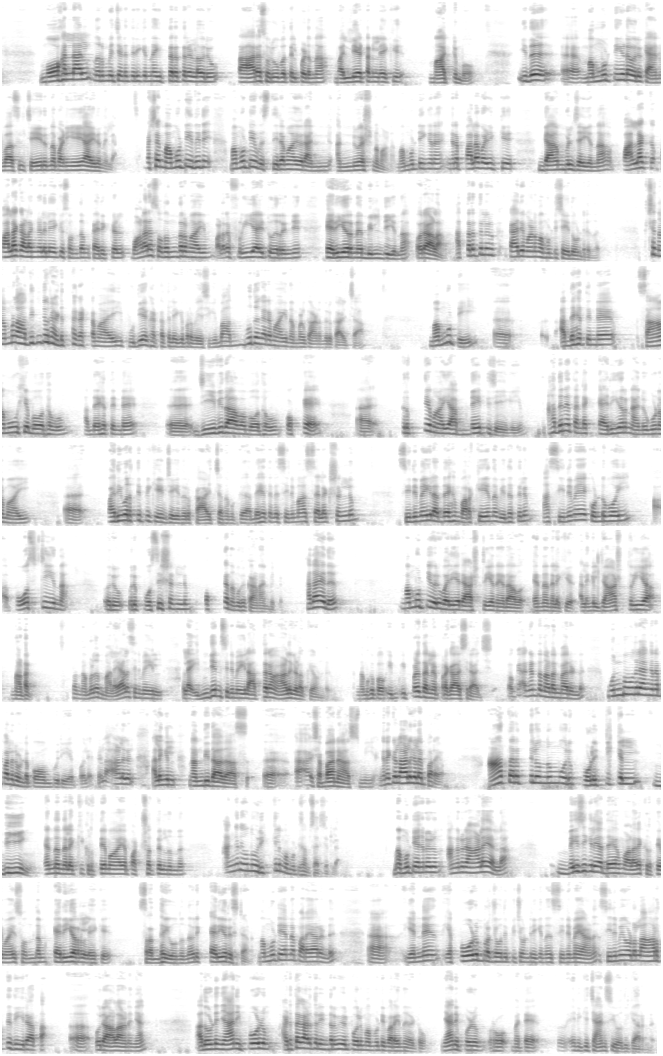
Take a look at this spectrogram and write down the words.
മോഹൻലാൽ നിർമ്മിച്ചെടുത്തിരിക്കുന്ന ഇത്തരത്തിലുള്ള ഒരു താരസ്വരൂപത്തിൽപ്പെടുന്ന വല്യേട്ടനിലേക്ക് മാറ്റുമ്പോൾ ഇത് മമ്മൂട്ടിയുടെ ഒരു ക്യാൻവാസിൽ ചേരുന്ന പണിയേ ആയിരുന്നില്ല. പക്ഷേ മമ്മൂട്ടി ഇതിന് മമ്മൂട്ടി സ്ഥിരമായ ഒരു അന്വ അന്വേഷണമാണ്. മമ്മൂട്ടി ഇങ്ങനെ ഇങ്ങനെ പല വഴിക്ക് ഗാമ്പിൾ ചെയ്യുന്ന പല പല കളങ്ങളിലേക്ക് സ്വന്തം കരുക്കൾ വളരെ സ്വതന്ത്രമായും വളരെ ഫ്രീ ആയിട്ട് എറിഞ്ഞ് കരിയറിനെ ബിൽഡ് ചെയ്യുന്ന ഒരാളാണ്. അത്തരത്തിലൊരു കാര്യമാണ് മമ്മൂട്ടി ചെയ്തുകൊണ്ടിരുന്നത്. പക്ഷെ നമ്മൾ അതിന്റെ ഒരു അടുത്ത ഘട്ടമായി ഈ പുതിയ ഘട്ടത്തിലേക്ക് പ്രവേശിക്കുമ്പോൾ അത്ഭുതകരമായി നമ്മൾ കാണുന്നൊരു കാഴ്ച. മമ്മൂട്ടി അദ്ദേഹത്തിന്റെ സാമൂഹ്യബോധവും അദ്ദേഹത്തിന്റെ ജീവിതാവബോധവും ഒക്കെ കൃത്യമായി അപ്ഡേറ്റ് ചെയ്യുകയും അതിനെ തന്റെ കരിയറിന് അനുഗുണമായി പരിവർത്തിപ്പിക്കുകയും ചെയ്യുന്ന ഒരു കാഴ്ച നമുക്ക് അദ്ദേഹത്തിന്റെ സിനിമാ സെലക്ഷനിലും സിനിമയിൽ അദ്ദേഹം വർക്ക് ചെയ്യുന്ന വിധത്തിലും ആ സിനിമയെ കൊണ്ടുപോയി പോസ്റ്റ് ചെയ്യുന്ന ഒരു ഒരു പൊസിഷനിലും ഒക്കെ നമുക്ക് കാണാൻ പറ്റും. അതായത് മമ്മൂട്ടി ഒരു വലിയ രാഷ്ട്രീയ നേതാവ് എന്ന നിലയ്ക്ക് അല്ലെങ്കിൽ രാഷ്ട്രീയ നടൻ. ഇപ്പം നമ്മൾ മലയാള സിനിമയിൽ അല്ല ഇന്ത്യൻ സിനിമയിൽ അത്തരം ആളുകളൊക്കെ ഉണ്ട്. നമുക്കിപ്പോൾ ഇപ്പോഴെ തന്നെ പ്രകാശ് രാജ്. ഒക്കെ അങ്ങനത്തെ നടന്മാരുണ്ട്. മുൻപ് മുതലേ അങ്ങനെ പലരുണ്ട്. പോംപുരിയെ പോലെയൊക്കെയുള്ള ആളുകൾ. അല്ലെങ്കിൽ നന്ദിതാദാസ് ഷബാന ആസ്മി അങ്ങനെയൊക്കെയുള്ള ആളുകളെ പറയാം. ആ തരത്തിലൊന്നും ഒരു പൊളിറ്റിക്കൽ ബീയിങ് എന്ന നിലയ്ക്ക് കൃത്യമായ പക്ഷത്തിൽ നിന്ന് അങ്ങനെയൊന്നും ഒരിക്കലും മമ്മൂട്ടി സംസാരിച്ചിട്ടില്ല. മമ്മൂട്ടി അങ്ങനെ ഒരു അങ്ങനെ ഒരാളെ ബേസിക്കലി അദ്ദേഹം വളരെ കൃത്യമായി സ്വന്തം കരിയറിലേക്ക് ശ്രദ്ധയൂന്നുന്ന ഒരു കരിയറിസ്റ്റാണ്. മമ്മൂട്ടി തന്നെ പറയാറുണ്ട് എന്നെ എപ്പോഴും പ്രചോദിപ്പിച്ചുകൊണ്ടിരിക്കുന്നത് സിനിമയാണ്. സിനിമയോടുള്ള ആർത്തി തീരാത്ത ഒരാളാണ് ഞാൻ. അതുകൊണ്ട് ഞാൻ ഇപ്പോഴും അടുത്ത കാലത്തൊരു ഇന്റർവ്യൂവിൽ പോലും മമ്മൂട്ടി പറയുന്നത് കേട്ടു. ഞാൻ ഇപ്പോഴും റോ മറ്റേ എനിക്ക് ചാൻസ് ചോദിക്കാറുണ്ട്.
